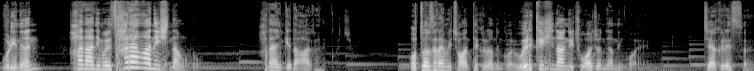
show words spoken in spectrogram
우리는 하나님을 사랑하는 신앙으로 하나님께 나아가는 거죠. 어떤 사람이 저한테 그러는 거예요. 왜 이렇게 신앙이 좋아졌냐는 거예요. 제가 그랬어요.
